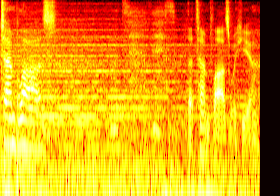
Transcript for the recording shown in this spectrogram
Templars. What's this? The Templars were here.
